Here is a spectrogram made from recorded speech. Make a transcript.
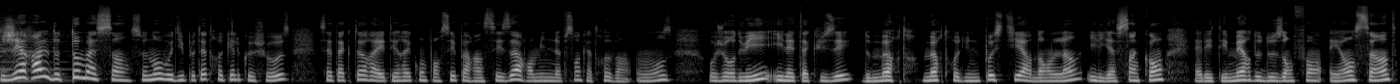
Gérald Thomasin, ce nom vous dit peut-être quelque chose. Cet acteur a été récompensé par un César en 1991. Aujourd'hui, il est accusé de meurtre. Meurtre d'une postière dans l'Ain il y a cinq ans. Elle était mère de deux enfants et enceinte.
